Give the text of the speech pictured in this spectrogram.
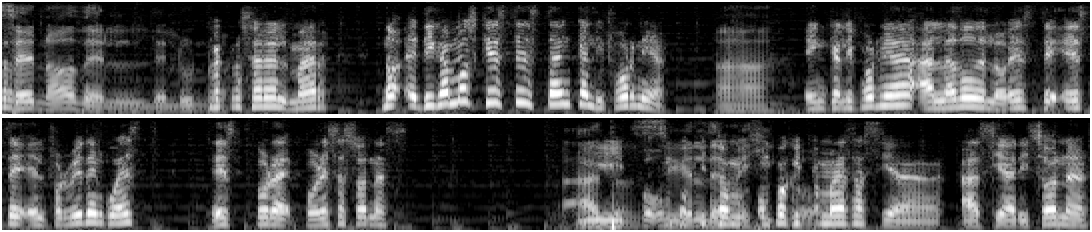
cruzar- DLC, ¿no? Del, del 1. Va a cruzar el mar. No, eh, digamos que este está en California. Ajá. En California, al lado del oeste. Este, el Forbidden West, es por, por esas zonas. Ah, y un poquito, un poquito más hacia, hacia Arizona.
